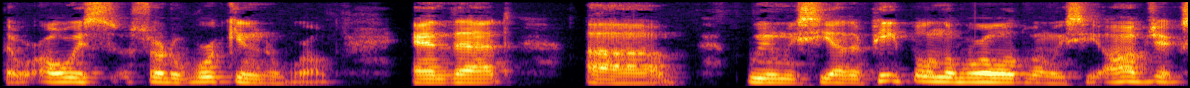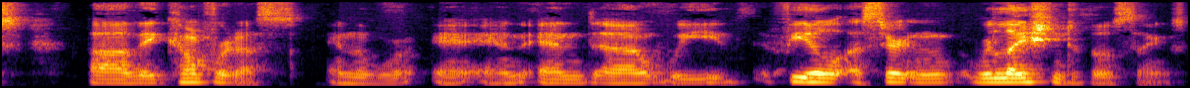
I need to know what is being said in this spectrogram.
that we're always sort of working in the world, and that uh, when we see other people in the world, when we see objects, uh, they comfort us in the world, and and uh, we feel a certain relation to those things,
